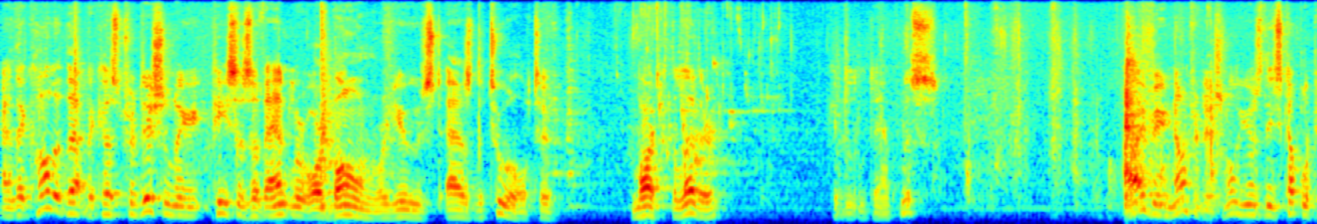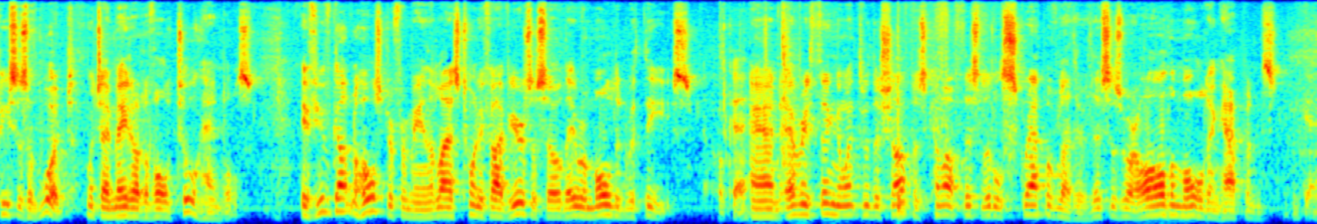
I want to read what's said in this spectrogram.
and they call it that because traditionally pieces of antler or bone were used as the tool to mark the leather. Give it a little dampness. I, being non-traditional, use these couple of pieces of wood, which I made out of old tool handles. If you've gotten a holster from me in the last 25 years or so, they were molded with these. Okay. And everything that went through the shop has come off this little scrap of leather. This is where all the molding happens. Okay.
